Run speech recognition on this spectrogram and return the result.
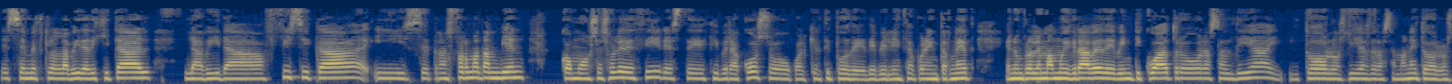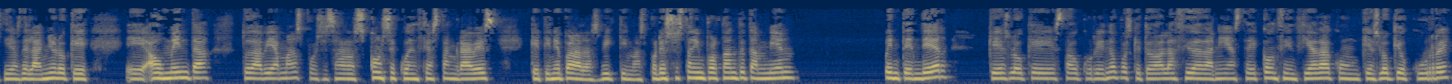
eh, se mezcla la vida digital la vida física y se transforma también como se suele decir, este ciberacoso o cualquier tipo de, violencia por Internet en un problema muy grave de 24 horas al día y, todos los días de la semana y todos los días del año, lo que eh, aumenta todavía más pues esas consecuencias tan graves que tiene para las víctimas. Por eso es tan importante también entender qué es lo que está ocurriendo, pues que toda la ciudadanía esté concienciada con qué es lo que ocurre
